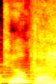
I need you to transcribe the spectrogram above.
Till then.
